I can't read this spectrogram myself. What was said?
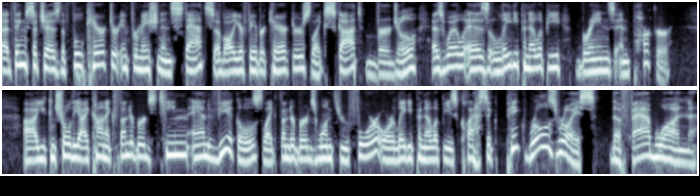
uh, things such as the full character information and stats of all your favorite characters like Scott, Virgil, as well as Lady Penelope, Brains, and Parker. Uh, you control the iconic Thunderbirds team and vehicles like Thunderbirds 1 through 4 or Lady Penelope's classic pink Rolls Royce, the Fab One.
